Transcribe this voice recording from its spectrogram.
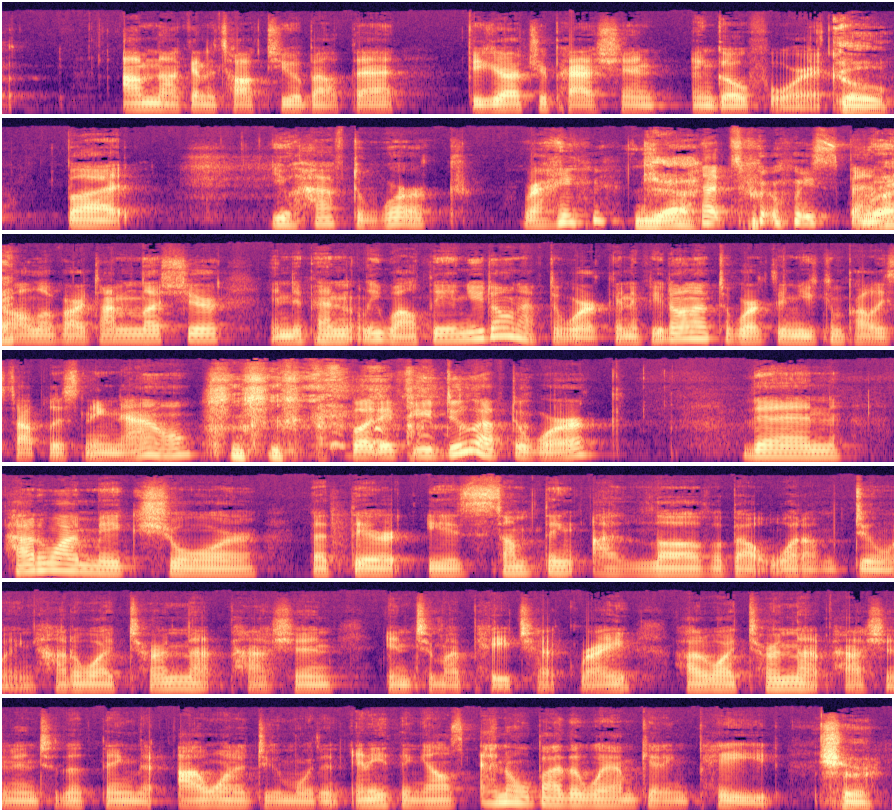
I'm not going to talk to you about that. Figure out your passion and go for it Go. but you have to work, right? Yeah. That's where we spend Right. all of our time, unless you're independently wealthy and you don't have to work. And if you don't have to work, then you can probably stop listening now. but if you do have to work, then how do I make sure that there is something I love about what I'm doing? How do I turn that passion into my paycheck, right? How do I turn that passion into the thing that I want to do more than anything else? And oh, by the way, I'm getting paid. Sure.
